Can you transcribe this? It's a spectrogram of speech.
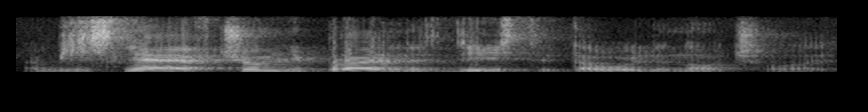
объясняя, в чем неправильность действий того или иного человека.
